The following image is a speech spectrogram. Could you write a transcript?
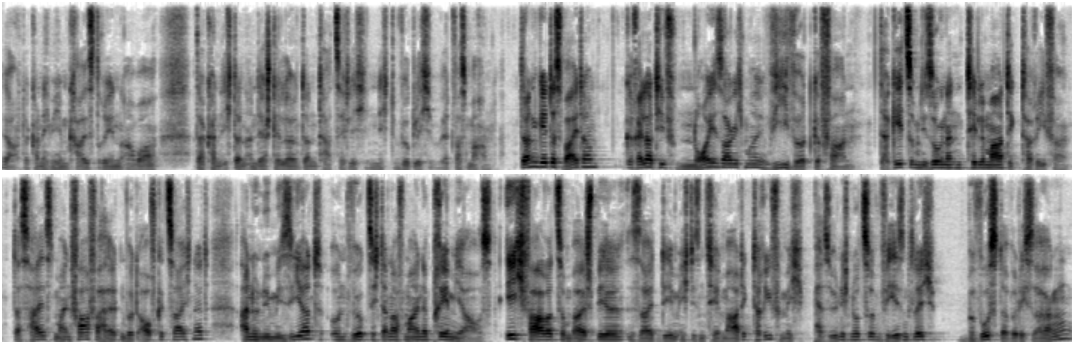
ja, da kann ich mich im Kreis drehen, aber da kann ich dann an der Stelle dann tatsächlich nicht wirklich etwas machen. Dann geht es weiter. Relativ neu, sage ich mal, wie wird gefahren? Da geht es um die sogenannten Telematiktarife. Das heißt, mein Fahrverhalten wird aufgezeichnet, anonymisiert und wirkt sich dann auf meine Prämie aus. Ich fahre zum Beispiel, seitdem ich diesen Telematiktarif für mich persönlich nutze, wesentlich bewusster, würde ich sagen.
